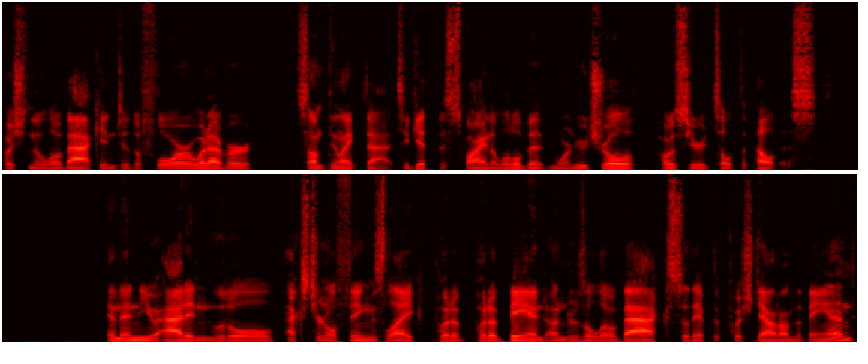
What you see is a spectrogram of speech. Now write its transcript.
pushing the low back into the floor or whatever, something like that to get the spine a little bit more neutral, posterior tilt the pelvis. And then you add in little external things like put a put a band under the low back so they have to push down on the band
